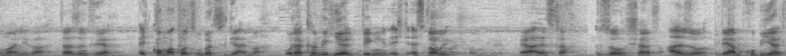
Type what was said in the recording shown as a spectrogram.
So, mein Lieber, da sind wir. Ich komme mal kurz rüber zu dir einmal. Oder können wir hier? Wegen, ich, ist, glaube ich. Ja, alles klar. So, Chef, also, wir haben probiert.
